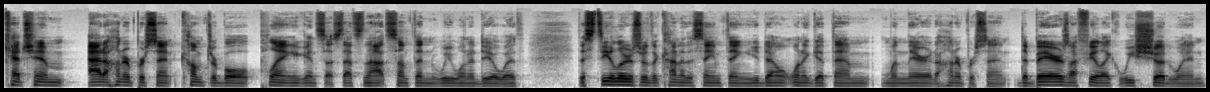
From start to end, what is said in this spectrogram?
catch him at 100% comfortable playing against us. That's not something we want to deal with. The Steelers are the kind of the same thing. You don't want to get them when they're at 100%. The Bears, I feel like we should win.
